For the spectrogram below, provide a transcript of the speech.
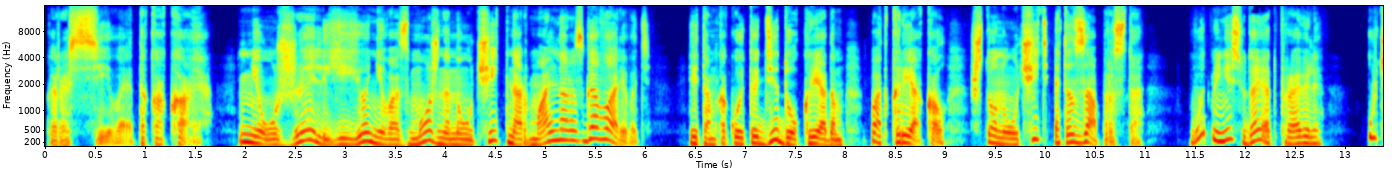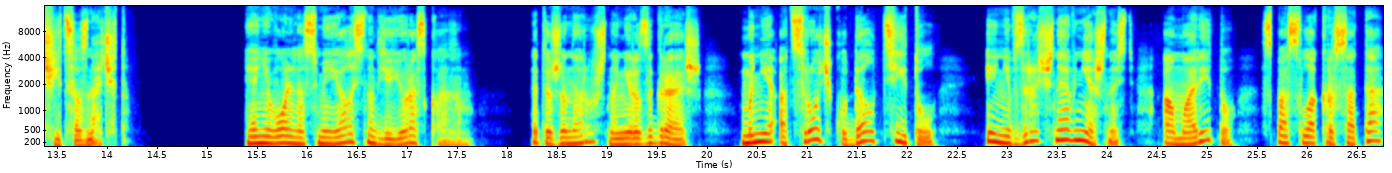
«Красивая-то какая!» Неужели ее невозможно научить нормально разговаривать? И там какой-то дедок рядом подкрякал, что научить это запросто. Вот меня сюда и отправили. Учиться, значит. Я невольно смеялась над ее рассказом. Это же нарочно не разыграешь. Мне отсрочку дал титул и невзрачная внешность, а Мариту спасла красота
